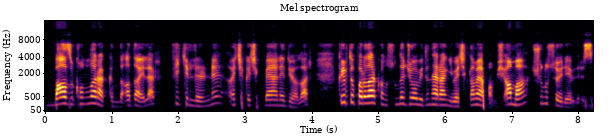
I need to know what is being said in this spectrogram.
bazı konular hakkında adaylar fikirlerini açık açık beyan ediyorlar. Kripto paralar konusunda Joe Biden herhangi bir açıklama yapmamış ama şunu söyleyebiliriz.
